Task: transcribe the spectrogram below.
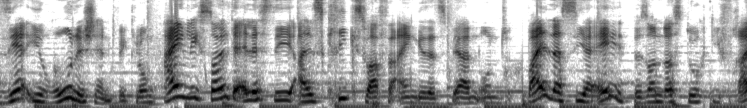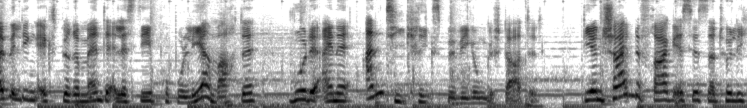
sehr ironische Entwicklung. Eigentlich sollte LSD als Kriegswaffe eingesetzt werden und weil das CIA besonders durch die freiwilligen Experimente LSD populär machte, wurde eine Antikriegsbewegung gestartet. Die entscheidende Frage ist jetzt natürlich,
